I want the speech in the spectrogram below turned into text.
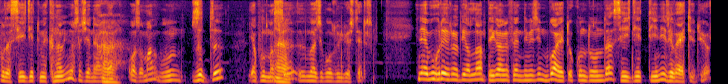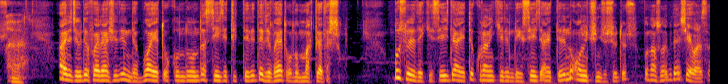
Burada secde etme kınanıyorsa Cenab-ı Evet. Hak o zaman bunun zıddı yapılması vacip olduğunu gösterir. Yine Ebu Hureyre radıyallahu anh Peygamber Efendimizin bu ayet okunduğunda secde ettiğini rivayet ediyor. Evet. Ayrıca Hülefai Raşidin de bu ayet okunduğunda secde ettikleri de rivayet olunmaktadır. Bu süredeki secde ayeti Kur'an-ı Kerim'deki secde ayetlerinin 13.südür. Bundan sonra bir de şey varsa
